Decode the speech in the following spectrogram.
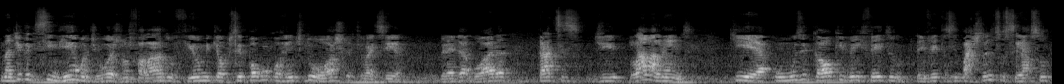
Na dica de cinema de hoje, vamos falar do filme que é o principal concorrente do Oscar, que vai ser breve agora, trata-se de La La Land, que é um musical que vem feito, tem feito assim, bastante sucesso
